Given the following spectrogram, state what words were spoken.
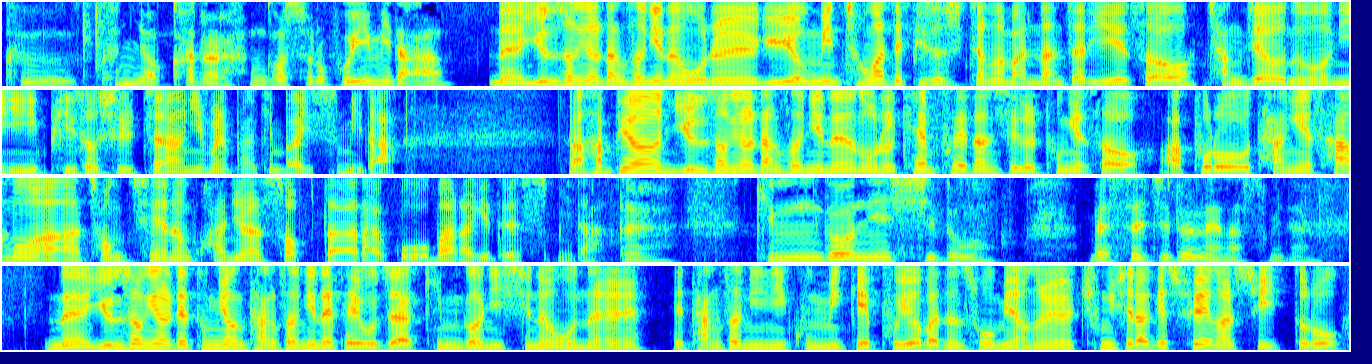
그 큰 역할을 한 것으로 보입니다. 네, 윤석열 당선인은 오늘 유영민 청와대 비서실장을 만난 자리에서 장재원 의원이 비서실장임을 밝힌 바 있습니다. 한편 윤석열 당선인은 오늘 캠프 회단식을 통해서 앞으로 당의 사무와 정치에는 관여할 수 없다라고 말하기도 했습니다. 네. 김건희 씨도 메시지를 내놨습니다. 네, 윤석열 대통령 당선인의 배우자 김건희 씨는 오늘 당선인이 국민께 부여받은 소명을 충실하게 수행할 수 있도록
